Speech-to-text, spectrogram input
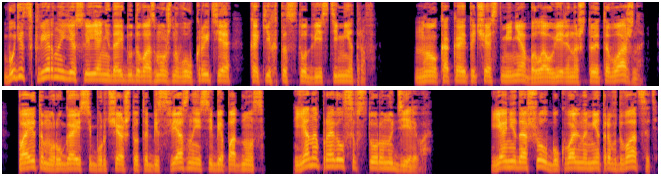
Будет скверно, если я не дойду до возможного укрытия каких-то 100-200 метров. Но какая-то часть меня была уверена, что это важно, поэтому, ругаясь и бурча что-то бессвязное себе под нос, я направился в сторону дерева. Я не дошел буквально метров двадцать,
